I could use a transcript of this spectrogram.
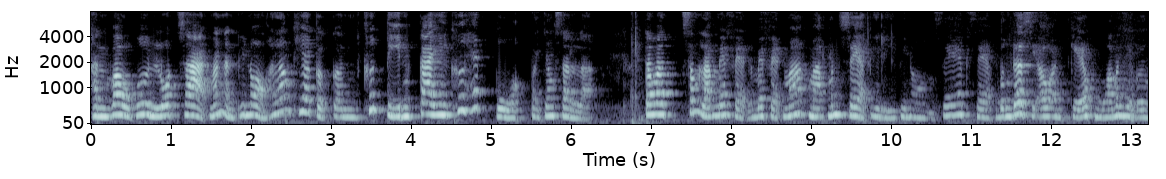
คันเว้าพื้นรสชาติมันนั่นพี่น้องพลังเทียกับกันคือตีนไก่คือเฮ็ดปวกไปจังสันละแต่ว่าสำหรับแม่แฝดแม่แฝดมากมากมันแซ่บอีหลีพี่น้องแซ่บแซ่บเบิ่งเด้อสิเอาอันแก้หัวมันให้เบิ่ง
